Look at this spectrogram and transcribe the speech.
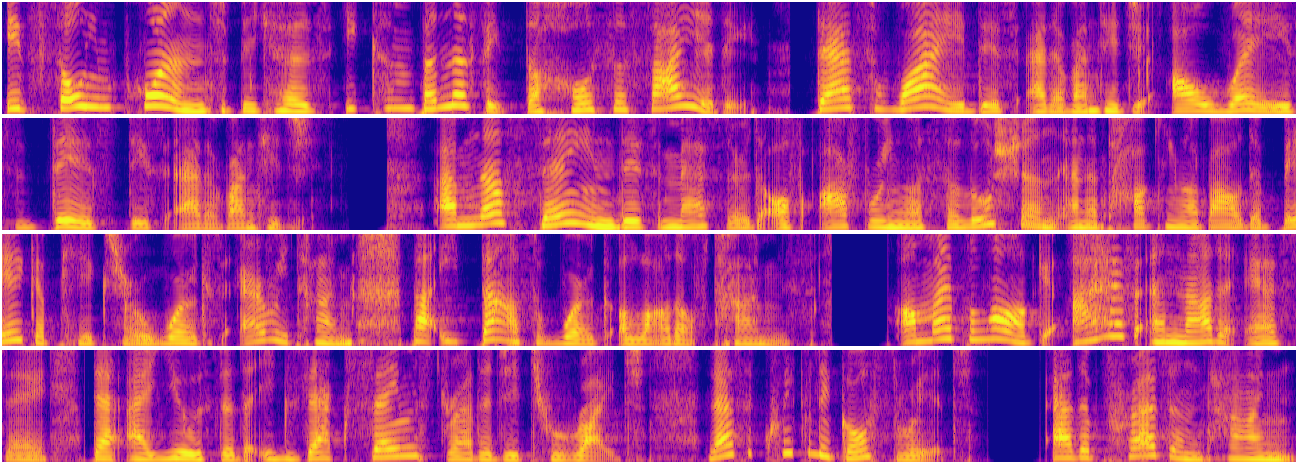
It's so important because it can benefit the whole society. That's why this advantage outweighs this disadvantage. I'm not saying this method of offering a solution and talking about the bigger picture works every time, but it does work a lot of times. On my blog, I have another essay that I used the exact same strategy to write. Let's quickly go through it. At the present time,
